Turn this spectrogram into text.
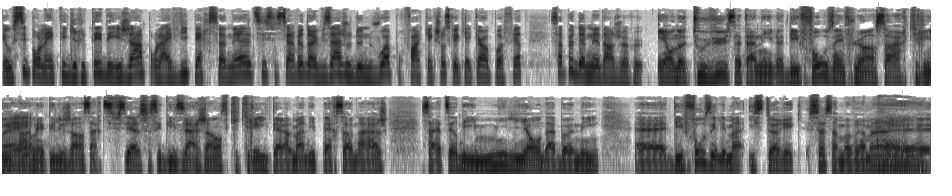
mais aussi pour l'intégrité des gens, pour la vie personnelle, tu sais, se servir d'un visage ou d'une voix pour faire quelque chose que quelqu'un n'a pas fait, ça peut devenir dangereux. Et on a tout vu cette année, là, des faux influenceurs créés par l'intelligence artificielle. Ça, c'est des agences qui créent littéralement des personnages. Ça attire des millions d'abonnés. Euh, des faux éléments historiques. Ça, ça m'a vraiment, euh,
